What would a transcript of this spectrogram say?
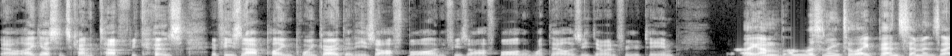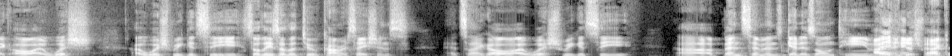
Uh, I guess it's kind of tough because if he's not playing point guard, then he's off ball, and if he's off ball, then what the hell is he doing for your team? like I'm I'm listening to like Ben Simmons like, "Oh, I wish I wish we could see." So these are the two conversations. It's like, "Oh, I wish we could see uh, Ben Simmons get his own team I and hate just that. run the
